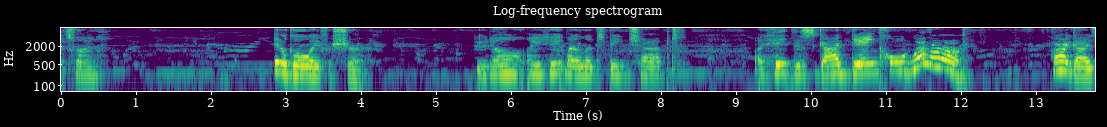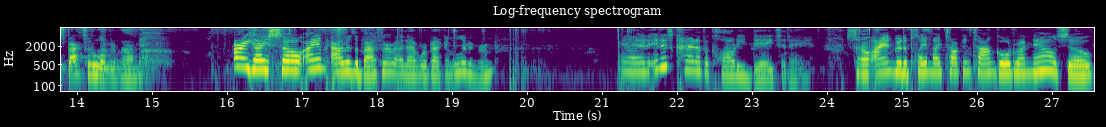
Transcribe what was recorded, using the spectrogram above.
It's fine. It'll go away for sure. You know, I hate my lips being chapped. I hate this goddamn cold weather. Alright, guys, back to the living room. Alright, guys, so I am out of the bathroom and now we're back in the living room. And it is kind of a cloudy day today. So I am going to play my Talking Tom Gold Run now. So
